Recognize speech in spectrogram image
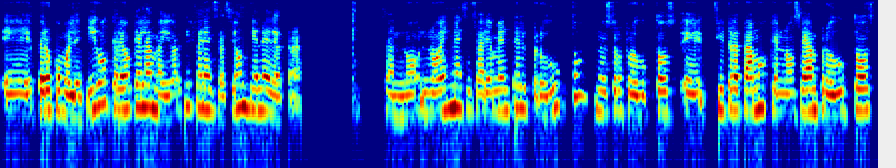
Eh, pero como les digo, creo que la mayor diferenciación viene de atrás. O sea, no, no es necesariamente el producto. Nuestros productos, eh, sí tratamos que no sean productos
